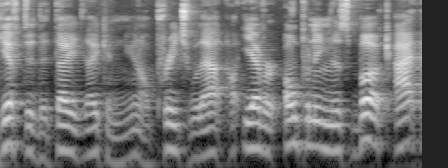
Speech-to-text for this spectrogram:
gifted that they they can you know preach without you ever opening this book. I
